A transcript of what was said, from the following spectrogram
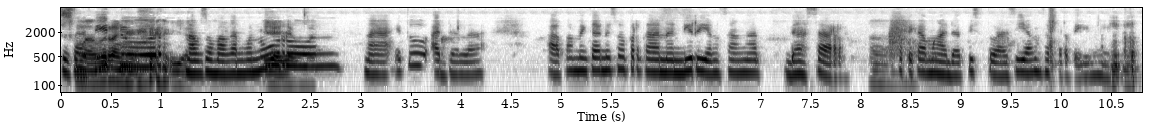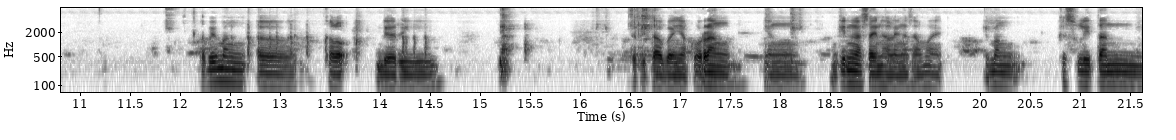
susah Semua orang ya. tidur Iya. nafsu makan iya, menurun nah itu adalah apa mekanisme pertahanan diri yang sangat dasar. Ketika menghadapi situasi yang seperti ini Mm-mm. Tapi emang eh, kalau dari cerita banyak orang yang mungkin ngerasain hal yang sama, emang kesulitan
